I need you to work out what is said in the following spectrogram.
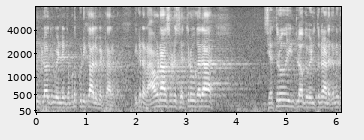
ఇంట్లోకి వెళ్ళేటప్పుడు కుడికాలు పెట్టాలట. ఇక్కడ రావణాసుడు శత్రువు కదా శత్రువు ఇంట్లోకి వెళ్తున్నాడు కనుక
